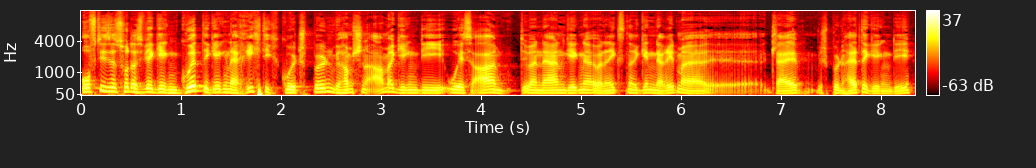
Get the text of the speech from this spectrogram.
Oft ist es so, dass wir gegen gute Gegner richtig gut spielen. Wir haben schon einmal gegen die USA, über den Gegner, über den nächsten Gegner reden wir äh, gleich. Wir spielen heute gegen die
